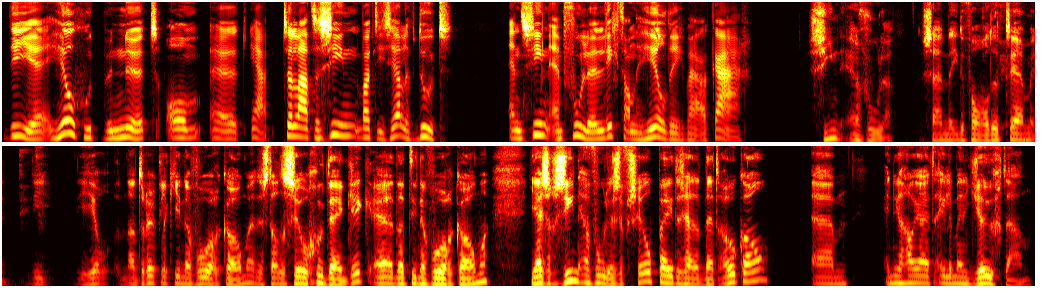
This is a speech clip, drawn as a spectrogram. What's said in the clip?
die je heel goed benut om eh, ja, te laten zien wat hij zelf doet. En zien en voelen ligt dan heel dicht bij elkaar. Zien en voelen. Dat zijn in ieder geval wel de termen die, die heel nadrukkelijk hier naar voren komen. Dus dat is heel goed, denk ik, eh, dat die naar voren komen. Jij zegt zien en voelen is een verschil. Peter zei dat net ook al. Ehm, en nu hou jij het element jeugd aan.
